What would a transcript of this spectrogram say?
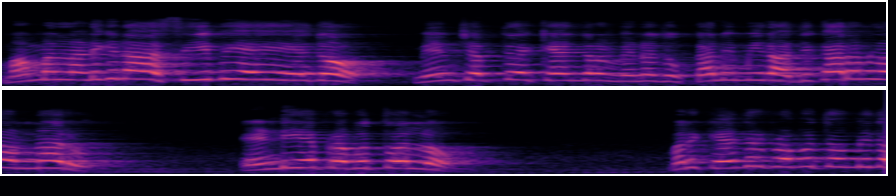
మమ్మల్ని అడిగిన ఆ సిబిఐ ఏదో మేము చెప్తే కేంద్రం వినదు. కానీ మీరు అధికారంలో ఉన్నారు. ఎన్డీఏ ప్రభుత్వంలో. మరి కేంద్ర ప్రభుత్వం మీద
